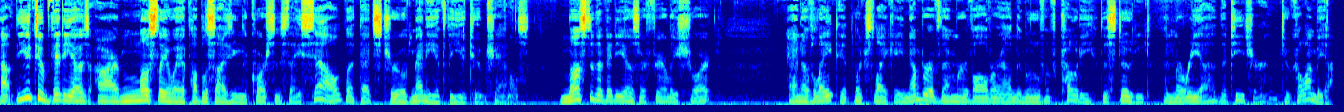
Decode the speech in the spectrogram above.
Now, the YouTube videos are mostly a way of publicizing the courses they sell, but that's true of many of the YouTube channels. Most of the videos are fairly short, And of late, it looks like a number of them revolve around the move of Cody, the student, and Maria, the teacher, to Colombia.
